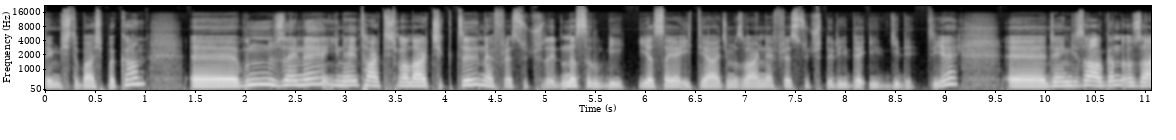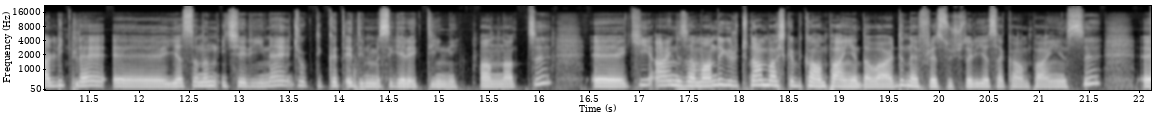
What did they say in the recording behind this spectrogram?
demişti başbakan. E, bunun üzerine yine tartışmalar çıktı. Nefret suçları nasıl bir yasaya ihtiyacımız var nefret suçlarıyla ilgili diye. E, Cengiz Algan özellikle e, yasanın içeriğine çok dikkat edilmesi gerektiğini anlattı. E, ki aynı zamanda yürütülen başka bir kampanya da vardı. Nefret Suçları Yasa kampanyası. E,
